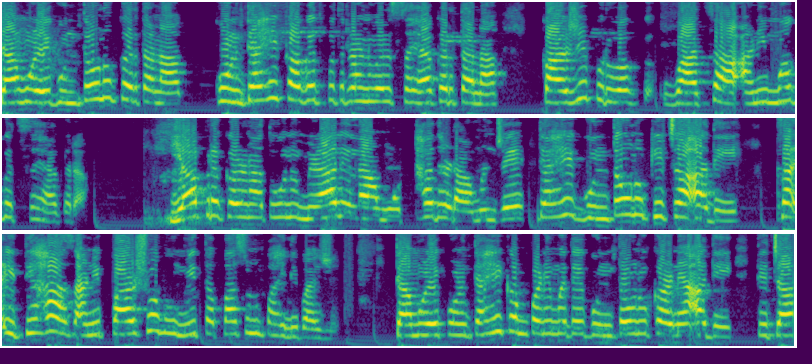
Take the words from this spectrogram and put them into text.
त्यामुळे गुंतवणूक करताना कोणत्याही कागदपत्रांवर सह्या करताना काळजीपूर्वक वाचा आणि मगच सह्या करा. या प्रकरणातून मिळालेला मोठा धडा म्हणजे त्याही गुंतवणुकीच्या आधी चा इतिहास आणि पार्श्वभूमी तपासून पाहिली पाहिजे. त्यामुळे कोणत्याही कंपनीमध्ये गुंतवणूक करण्याआधी तिच्या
